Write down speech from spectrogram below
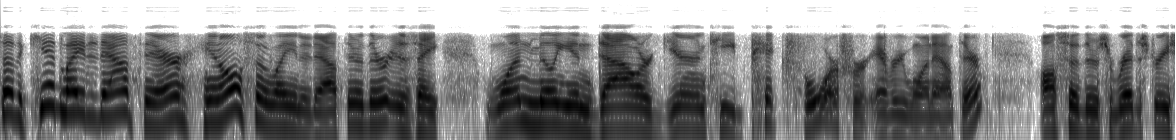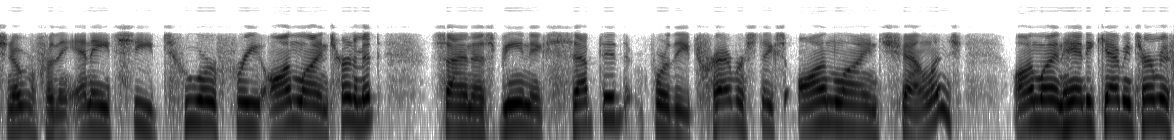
So the kid laid it out there, and also laying it out there, there is a one million dollar guaranteed pick four for everyone out there. Also, there's a registration open for the NHC Tour Free Online Tournament. Sign us being accepted for the Travers Stakes Online Challenge. Online handicapping tournament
